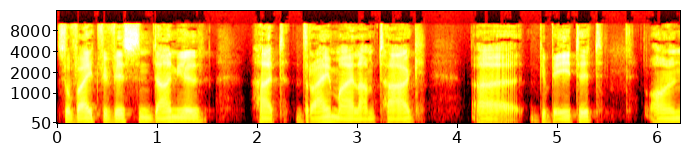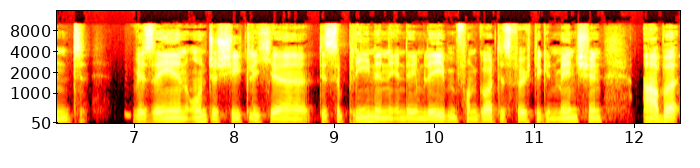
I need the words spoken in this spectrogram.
soweit wir wissen, Daniel hat dreimal am Tag äh, gebetet und wir sehen unterschiedliche Disziplinen in dem Leben von gottesfürchtigen Menschen, aber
